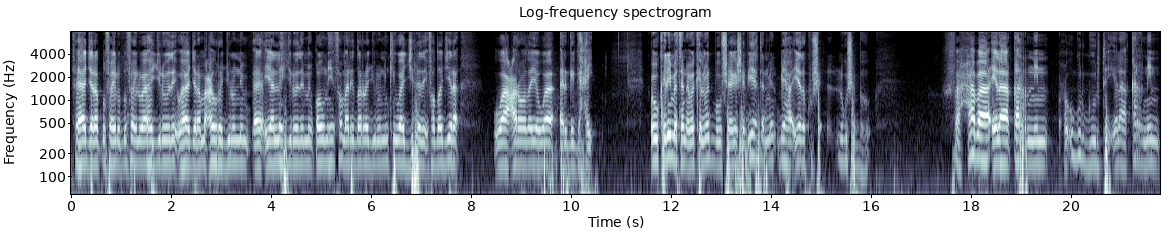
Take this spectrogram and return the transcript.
Fahaajara dufaylu dufayl waa hijrooday. Wahaajara macahu rajulu ayaa la hijrooday min qowmihi famarida rajulu ninkii waa jiraday fadajira waa caroodayo waa argagaxay. Ow kelimatan ama kelimad buu sheegay shabihatan biha iyada lagu shabaho. Fa xabaa ilaa qarnin wuxuu u gurguurtay ilaa qarnin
